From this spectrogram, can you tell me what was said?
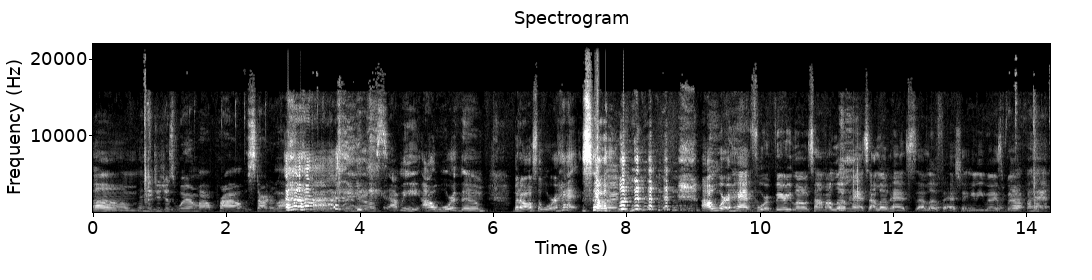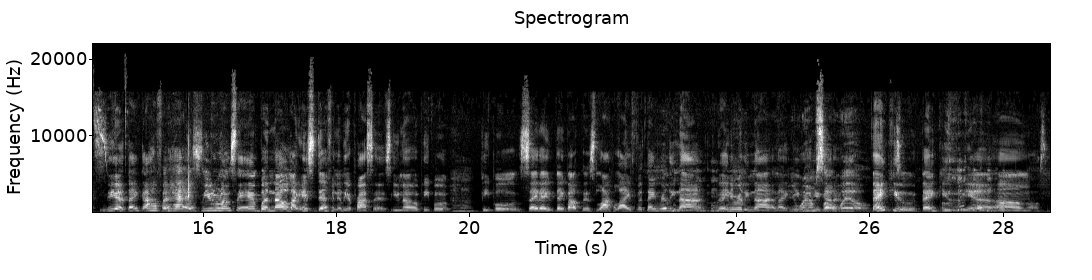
Um, and did you just wear them out proud, the starter else? I mean, I wore them, but I also wore a hat. So I wore a hat for a very long time. I love hats. I love hats. I love fashion, anyways. Thank but God for hats. yeah, thank God for hats. You know what I'm saying? But no, like it's definitely a process. You know, people Mm-hmm. people say they they about this lock life, but they really not. they ain't really not. Like You wear 'em so well. Thank you, thank you. Yeah. Um, Awesome.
